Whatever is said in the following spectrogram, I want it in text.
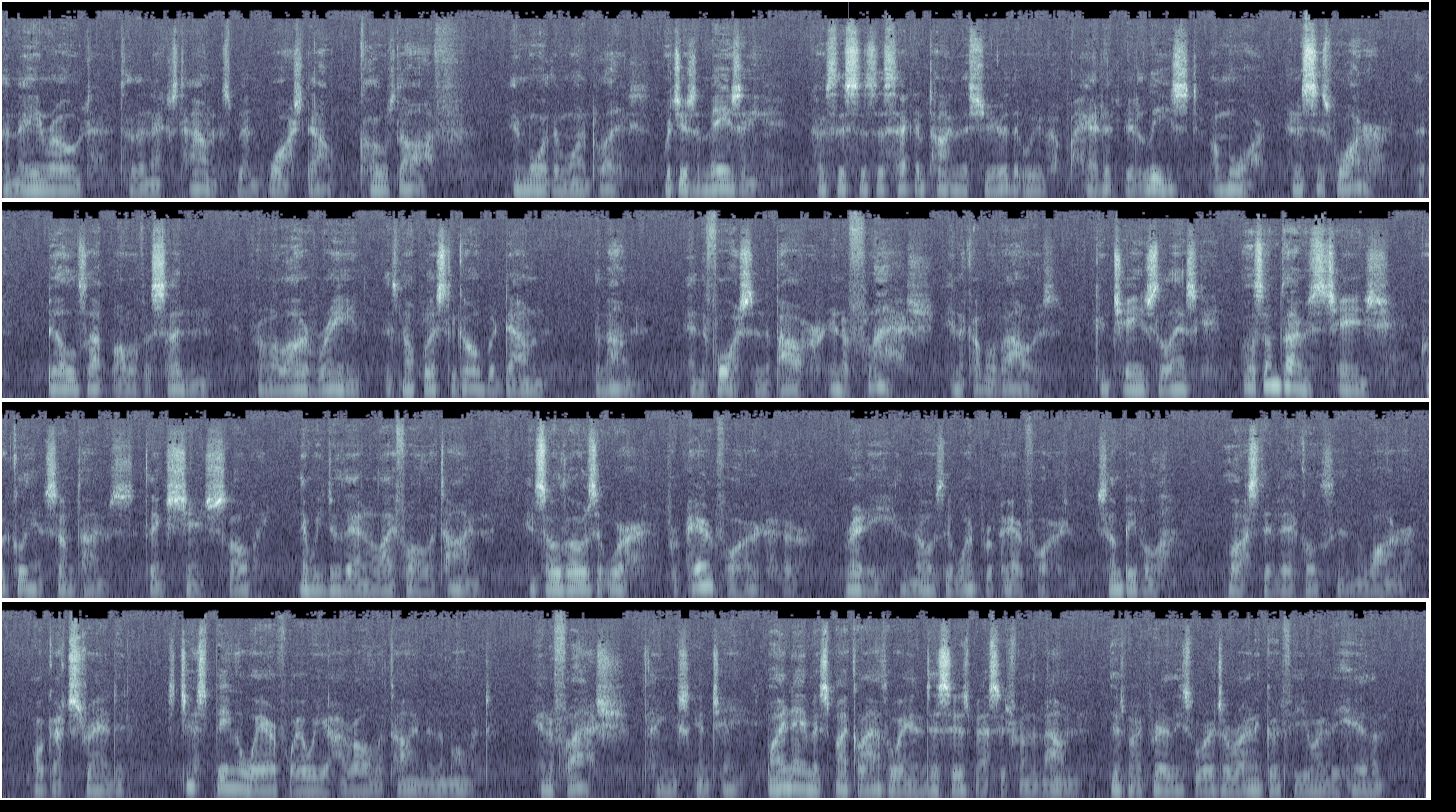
the main road to the next town that's been washed out, closed off in more than one place, which is amazing because this is the second time this year that we've had it at least or more. And it's this water that builds up all of a sudden from a lot of rain. There's no place to go but down the mountain. And the force and the power in a flash, in a couple of hours, can change the landscape. Well, sometimes change quickly and sometimes things change slowly. And we do that in life all the time. And so those that were prepared for it are ready, and those that weren't prepared for it. Some people lost their vehicles in the water or got stranded. It's just being aware of where we are all the time in the moment. In a flash, things can change. My name is Michael Hathaway, and this is Message from the Mountain. It is my prayer these words are right and good for you and to hear them.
